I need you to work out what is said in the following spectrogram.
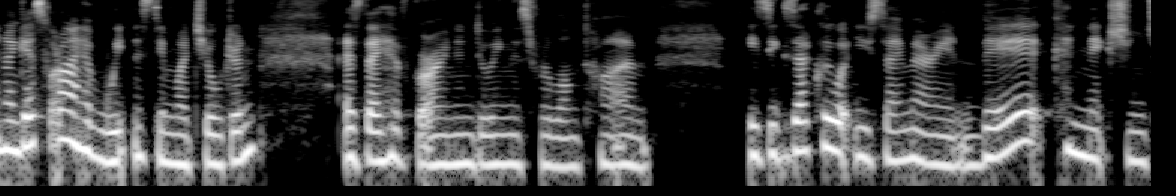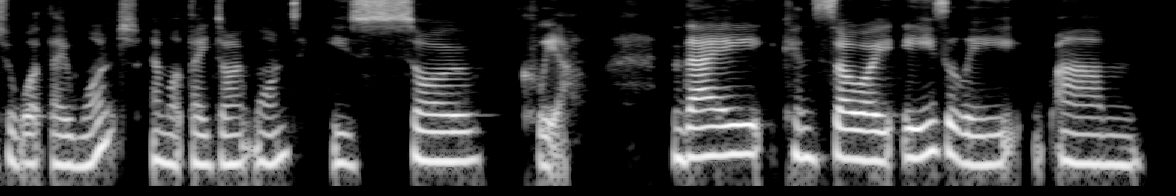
And I guess what I have witnessed in my children as they have grown and doing this for a long time is exactly what you say, Marion. Their connection to what they want and what they don't want is so clear. They can so easily um,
